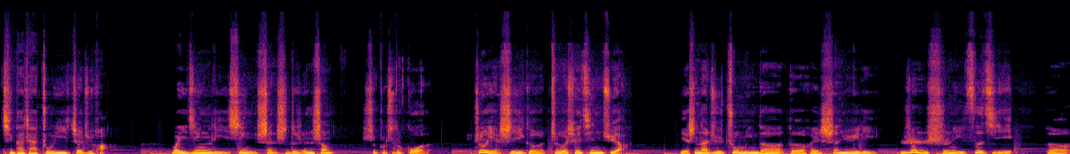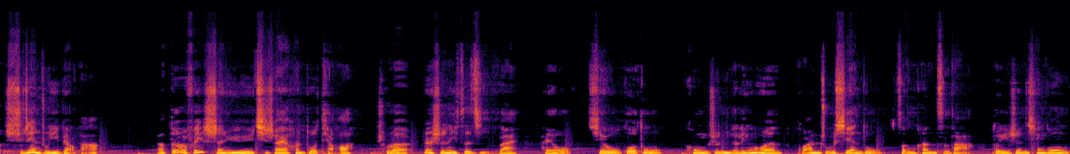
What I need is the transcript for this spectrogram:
请大家注意这句话：未经理性审视的人生是不值得过的。这也是一个哲学金句啊，也是那句著名的德尔菲神谕里“认识你自己”的实践主义表达。啊，德尔菲神谕其实还有很多条啊，除了认识你自己以外，还有切勿过度，控制你的灵魂，关注限度，憎恨自大，对神谦恭，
